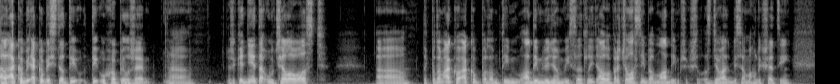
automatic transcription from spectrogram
Ale ako by, ako by si to ty, ty uchopil, že, a, že keď nie je tá účelovosť, a, tak potom ako, ako potom tým mladým ľuďom vysvetliť, alebo prečo vlastne iba mladým, však zdevať by sa mohli všetci,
